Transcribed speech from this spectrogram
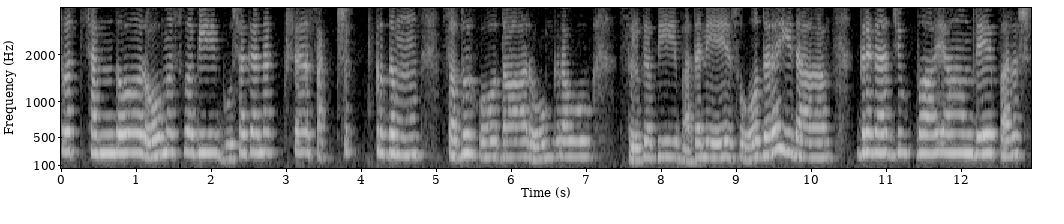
त्वच्छन्दो रोमस्वभिः गुशगनक्ष सक्षुकृतं सदुर्होदारोङ्ग्रौ सृगभि वदने सोदर इडा ग्रहजिह्वायां दे परश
